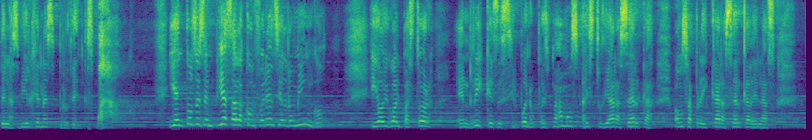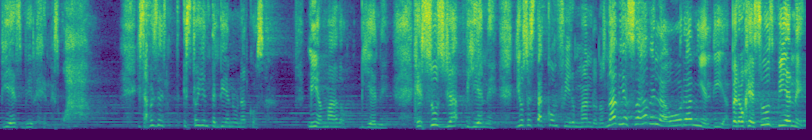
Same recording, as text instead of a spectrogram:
de las vírgenes prudentes. ¡Wow! Y entonces empieza la conferencia el domingo y oigo al pastor Enrique decir, bueno, pues vamos a estudiar acerca, vamos a predicar acerca de las diez vírgenes. ¡Wow! Y sabes, estoy entendiendo una cosa mi amado viene. Jesús ya viene. Dios está confirmándonos. Nadie sabe la hora ni el día, pero Jesús viene.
